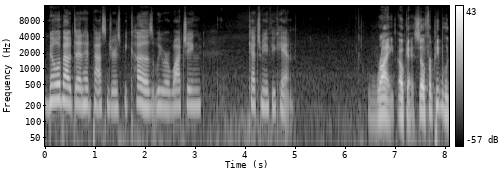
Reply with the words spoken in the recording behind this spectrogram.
know about deadhead passengers because we were watching Catch Me If You Can. Right. Okay. So for people who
